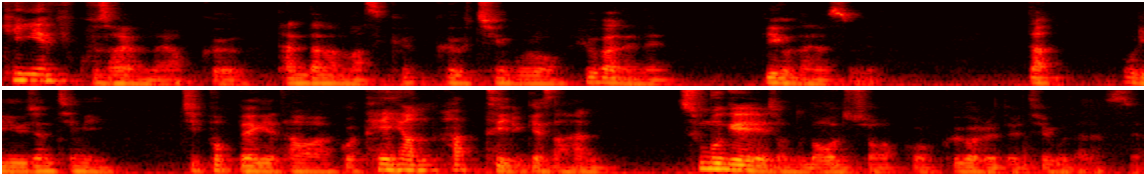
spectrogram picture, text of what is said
KF94였나요? 그 단단한 마스크 그 친구로 휴가 내내 끼고 다녔습니다. 딱 우리 유전 팀이 지퍼백에 담아갖고 태현 하트 이렇게 해서 한 20개 정도 넣어주셔갖고 그거를 늘 들고 다녔어요.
